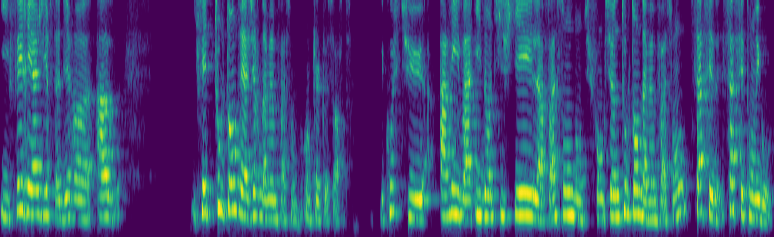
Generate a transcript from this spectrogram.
il fait réagir, c'est-à-dire euh, il fait tout le temps réagir de la même façon, en quelque sorte. Du coup, si tu arrives à identifier la façon dont tu fonctionnes tout le temps de la même façon, ça c'est ça c'est ton ego.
